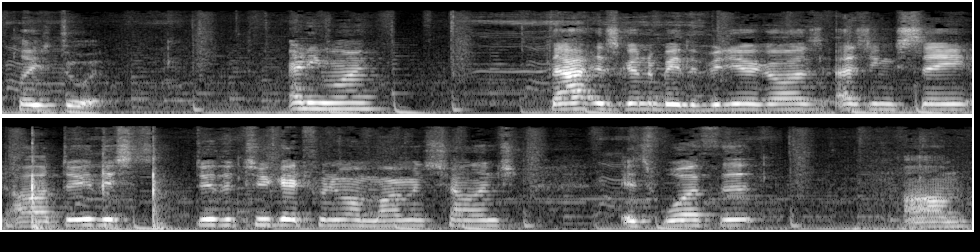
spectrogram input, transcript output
please do it. Anyway, that is going to be the video, guys. As you can see, uh, do this, do the 2K21 moments challenge. It's worth it. Um,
